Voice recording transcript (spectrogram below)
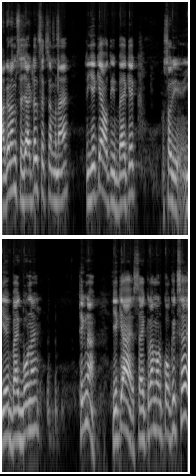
अगर हम सजाइटल सेक्शन बनाएँ तो ये क्या होती है? बैक एक सॉरी ये बैकबोन है। ठीक ना? ये क्या है? सैक्रम और कोकिक्स है?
